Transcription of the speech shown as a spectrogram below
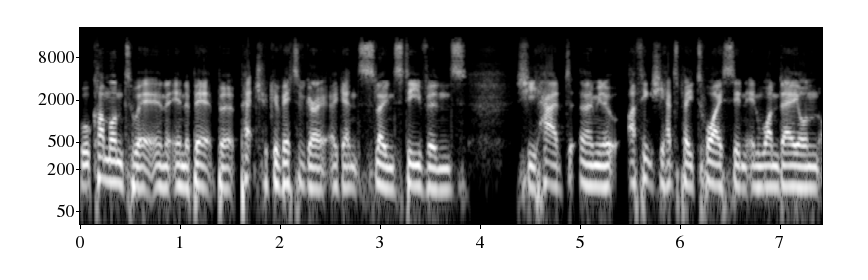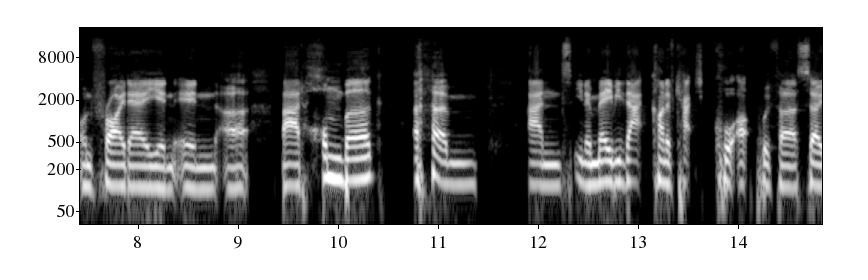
We'll come on to it in in a bit, but Petra Kvitova against Sloane Stevens, she had, um, you know, I think she had to play twice in in one day on on Friday in in uh, Bad Homburg. Um, and you know maybe that kind of catch caught up with her. So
